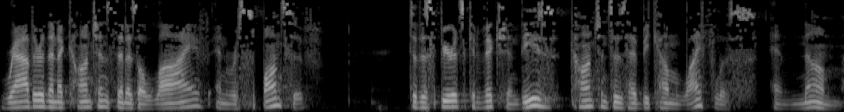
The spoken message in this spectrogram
Rather than a conscience that is alive and responsive to the Spirit's conviction, these consciences have become lifeless and numb.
